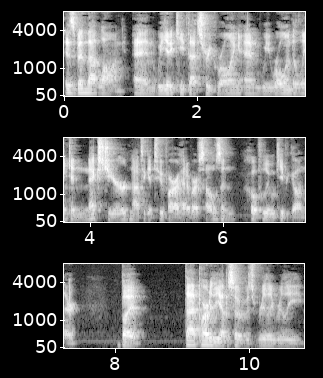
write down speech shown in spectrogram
It's been that long, and we get to keep that streak rolling. And we roll into Lincoln next year, not to get too far ahead of ourselves, and hopefully we'll keep it going there. But that part of the episode was really, really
